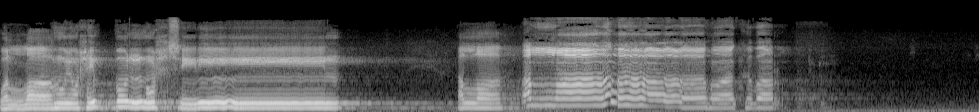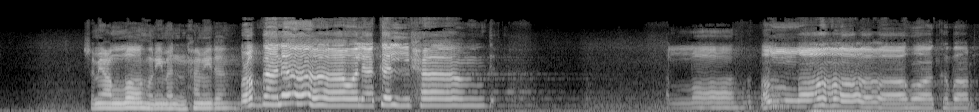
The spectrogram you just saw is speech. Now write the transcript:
والله يحب المحسنين. الله. الله أكبر. سمع الله لمن حمده. ربنا ولك الحمد. الله. الله أكبر.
